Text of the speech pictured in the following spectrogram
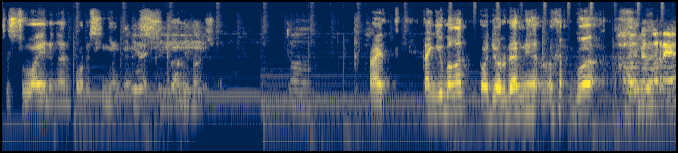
sesuai dengan porsinya guys iya, iya. Betul. Right, thank you banget kok Jordan ya. gue high denger ya.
